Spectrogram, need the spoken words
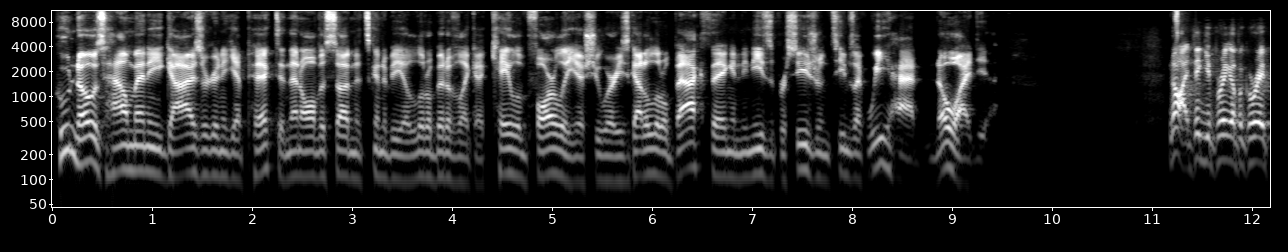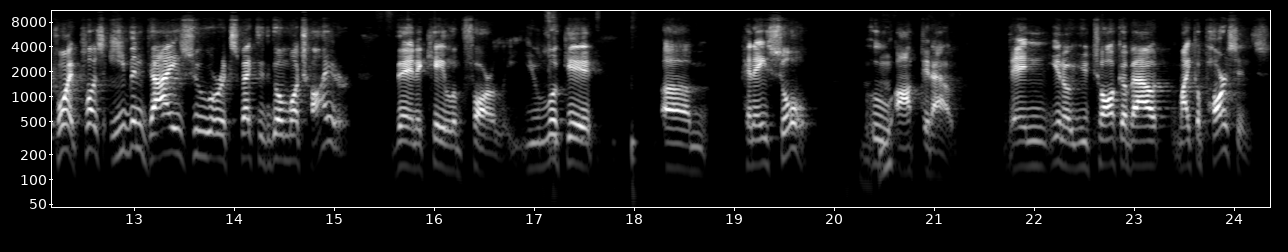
Who knows how many guys are going to get picked, and then all of a sudden it's going to be a little bit of like a Caleb Farley issue where he's got a little back thing and he needs a procedure, and teams like we had no idea. No, I think you bring up a great point. Plus, even guys who are expected to go much higher than a Caleb Farley. You look at um, Penei Sewell, who mm-hmm. opted out. Then, you know, you talk about Micah Parsons.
